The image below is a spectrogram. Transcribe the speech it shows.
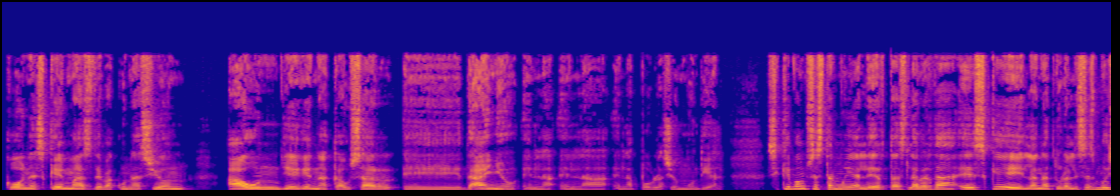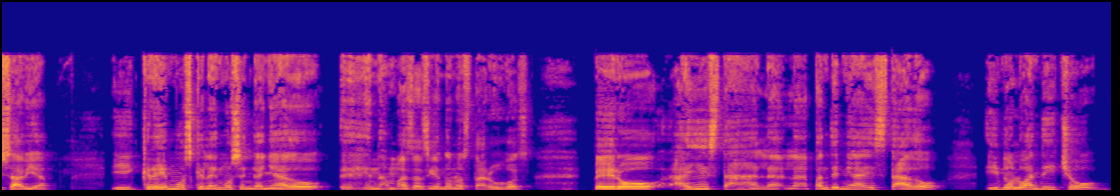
con esquemas de vacunación aún lleguen a causar eh, daño en la, en, la, en la población mundial. Así que vamos a estar muy alertas. La verdad es que la naturaleza es muy sabia y creemos que la hemos engañado eh, nada más haciéndonos tarugos, pero ahí está, la, la pandemia ha estado y nos lo han dicho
